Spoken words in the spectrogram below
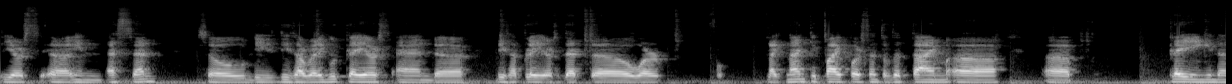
years uh, in Essen. So these these are very good players, and uh, these are players that uh, were like 95% of the time playing in the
